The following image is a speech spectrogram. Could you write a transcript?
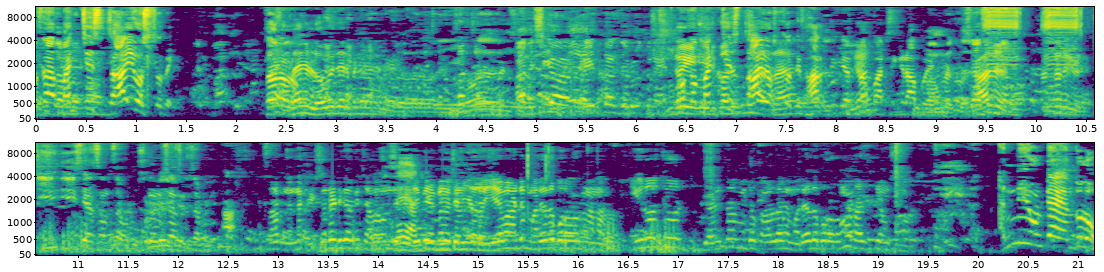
ఒక మంచి స్థాయి వస్తుంది. త్వరలో. సార్ నిన్న కిషన్ రెడ్డి గారికి చాలా మంది ఏమంటే మర్యాద పూర్వకంగా అన్నారు. ఈ రోజు గంట మీతో కాళ్ళని మర్యాద పూర్వకంగా రాజకీయ అంశం అన్నీ ఉంటాయి అందులో.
